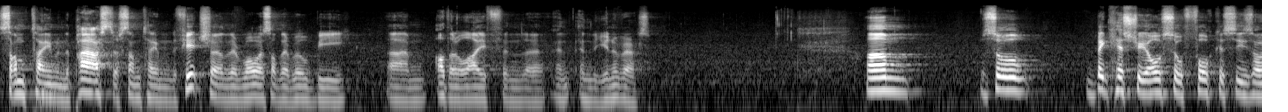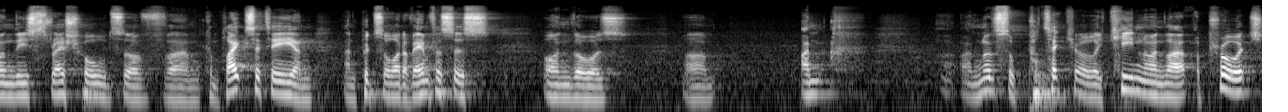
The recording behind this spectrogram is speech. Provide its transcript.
sometime in the past or sometime in the future, there was or there will be um, other life in the, in, in the universe. Um, so big history also focuses on these thresholds of um, complexity and, and puts a lot of emphasis on those. Um, I'm, I'm not so particularly keen on that approach.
